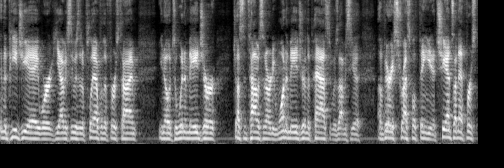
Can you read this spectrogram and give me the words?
in the PGA, where he obviously was in a playoff for the first time, you know, to win a major. Justin Thomas had already won a major in the past. It was obviously a, a very stressful thing. He had a chance on that first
